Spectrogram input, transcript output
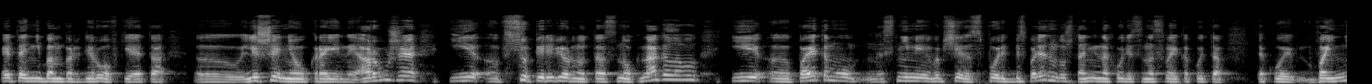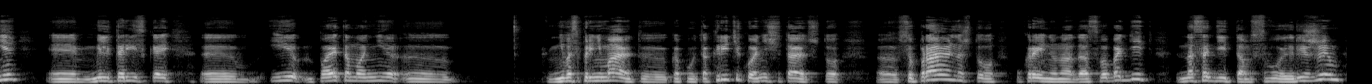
это не бомбардировки, это э, лишение Украины оружия, и э, все перевернуто с ног на голову, и поэтому с ними вообще спорить бесполезно, потому что они находятся на своей какой-то такой войне милитаристской, и поэтому они не воспринимают э, какую-то критику, они считают, что э, все правильно, что Украину надо освободить, насадить там свой режим,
